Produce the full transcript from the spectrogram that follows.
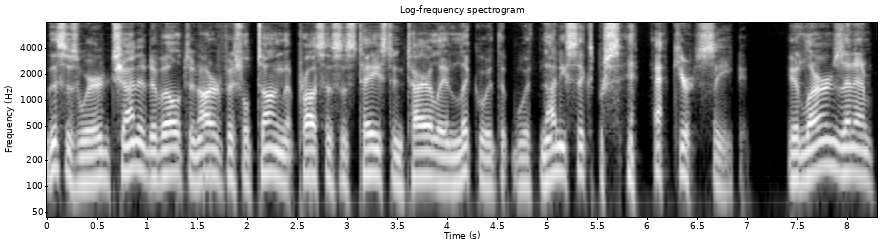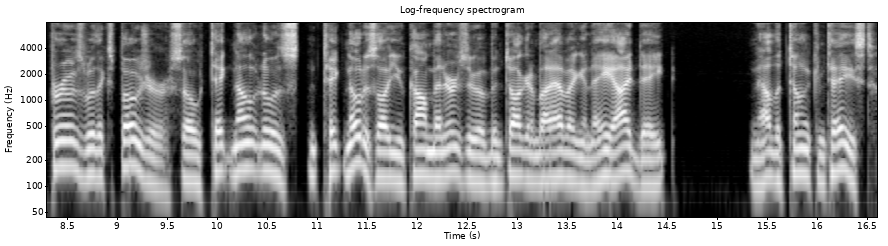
This is weird. China developed an artificial tongue that processes taste entirely in liquid with 96% accuracy. It learns and improves with exposure. So take notice, take notice, all you commenters who have been talking about having an AI date. Now the tongue can taste.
